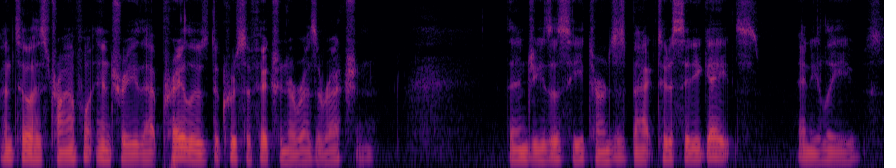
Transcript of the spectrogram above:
until his triumphal entry that preludes the crucifixion and resurrection. Then Jesus, he turns his back to the city gates and he leaves.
